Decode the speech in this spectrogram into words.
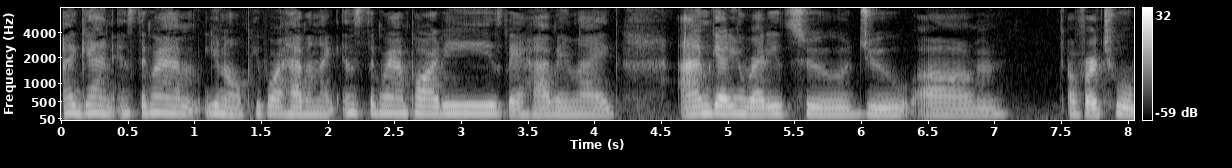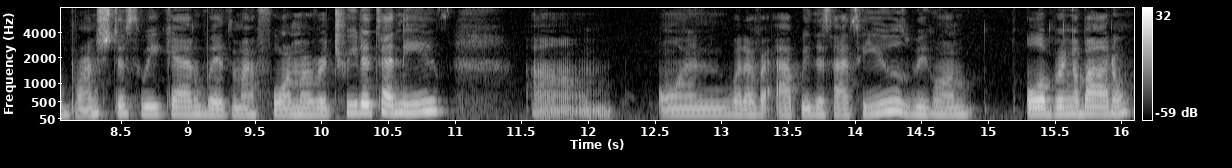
again, Instagram, you know, people are having like Instagram parties. They're having like I'm getting ready to do um a virtual brunch this weekend with my former retreat attendees. Um, on whatever app we decide to use, we're gonna all bring a bottle.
